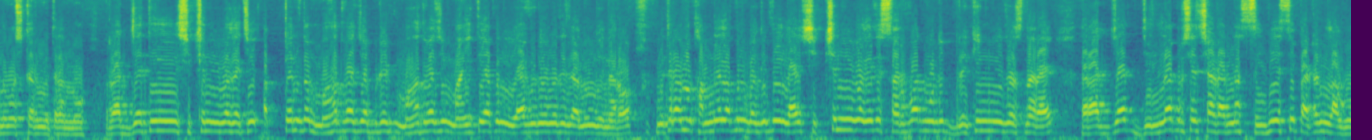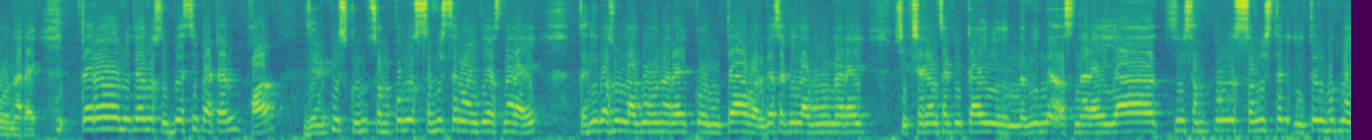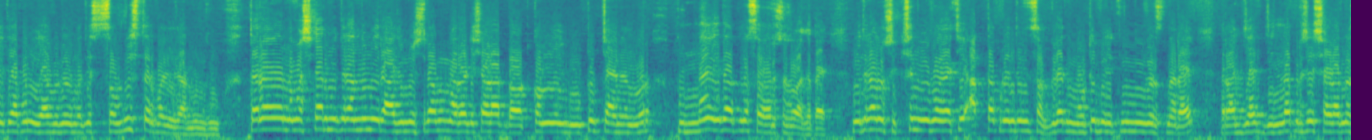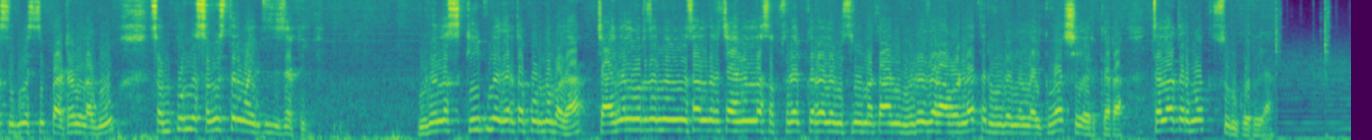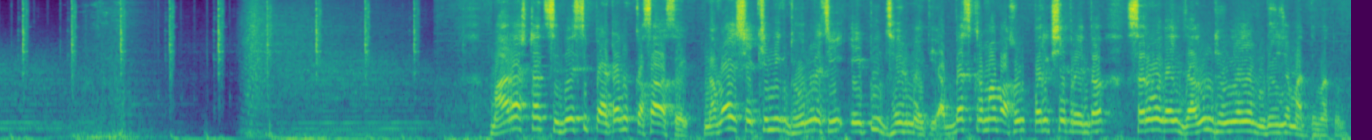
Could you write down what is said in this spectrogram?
नमस्कार मित्रांनो. राज्यातील शिक्षण विभागाची अत्यंत महत्त्वाची अपडेट महत्त्वाची माहिती आपण या व्हिडिओमध्ये जाणून घेणार आहोत. मित्रांनो थांबण्याला आपण बघितलेलं आहे शिक्षण विभागाची सर्वात मोठी ब्रेकिंग न्यूज असणार आहे. राज्यात जिल्हा परिषद शाळांना सीबीएसई पॅटर्न लागू होणार आहे. तर मित्रांनो CBSE pattern for ZP school संपूर्ण सविस्तर माहिती असणार आहे. कधीपासून लागू होणार आहे? कोणत्या वर्गासाठी लागू होणार आहे? शिक्षकांसाठी काय नवीन असणार आहे? याची संपूर्ण सविस्तर इतरभूत माहिती आपण या व्हिडिओमध्ये सविस्तरपणे जाणून घेऊ. तर नमस्कार मित्रांनो मी राज मिश्राम मराठी शाळा डॉट कॉम या युट्यूब चॅनलवर पुन्हा एकदा आपलं सहर्ष स्वागत आहे. मित्रांनो शिक्षण विभागाची आतापर्यंतची सगळ्यात मोठी ब्रेकिंग न्यूज असणार आहे. राज्यात जिल्हा परिषद शाळांना सीबीएसई पॅटर्न लागू. संपूर्ण सविस्तर माहितीसाठी व्हिडिओला स्किप न करता पूर्ण बघा. चॅनलवर जर नवीन असाल तर चॅनलला सबस्क्राईब करायला विसरू नका. आणि व्हिडिओ जर आवडला तर व्हिडिओला लाईक व शेअर करा. चला तर मग सुरू करूया. महाराष्ट्रात सीबीएसई पॅटर्न कसा असेल? नव्या शैक्षणिक धोरणाची ए टू झेड माहिती. अभ्यासक्रमापासून परीक्षेपर्यंत सर्व काही जाणून घेऊया या व्हिडिओच्या माध्यमातून.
